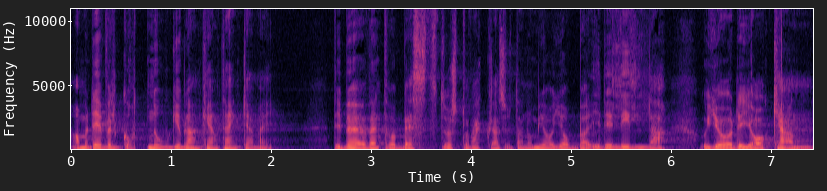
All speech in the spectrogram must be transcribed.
Ja, men det är väl gott nog ibland kan jag tänka mig. Vi behöver inte vara bäst, störst och vackrast, utan om jag jobbar i det lilla och gör det jag kan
